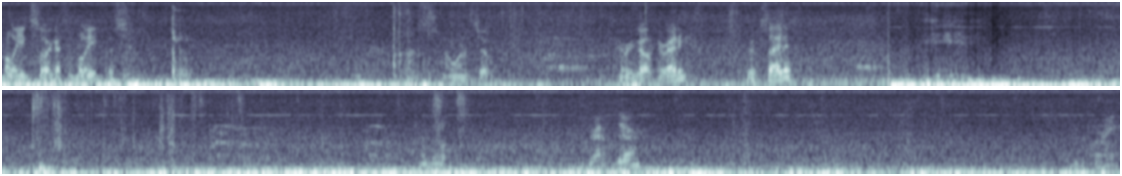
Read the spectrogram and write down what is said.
blade, so I got to bleed this. Because I wanted to. Here we go. You ready? You excited? A little strap there. Crank.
